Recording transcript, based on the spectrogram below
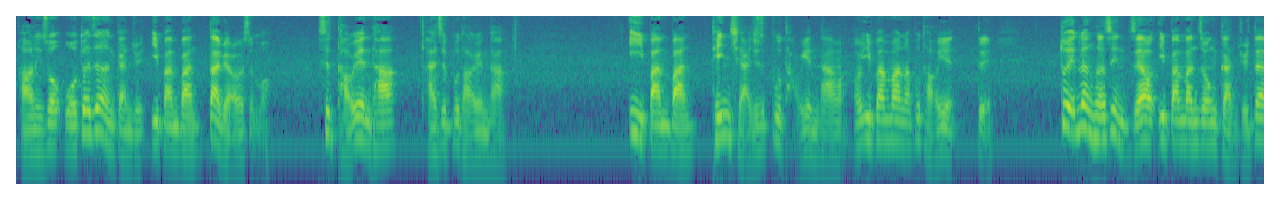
好，你说我对这个人感觉一般般，代表了什么？是讨厌他还是不讨厌他？一般般听起来就是不讨厌他嘛。哦，一般般呢，不讨厌。对，对，任何事情只要一般般这种感觉，代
